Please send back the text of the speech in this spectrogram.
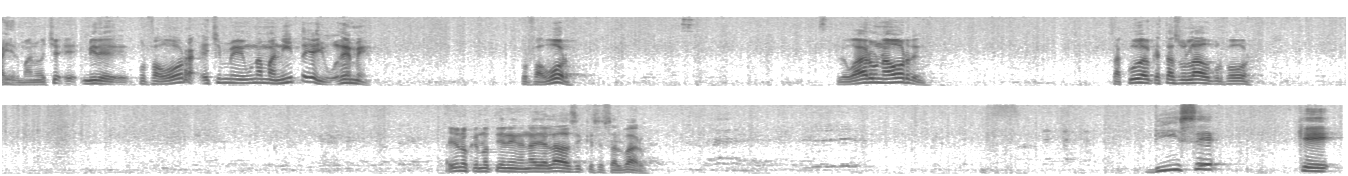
Ay, hermano, eh, mire, por favor, écheme una manita y ayúdeme. Por favor. Le voy a dar una orden. Sacuda al que está a su lado, por favor. Hay unos que no tienen a nadie al lado, así que se salvaron. Dice que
